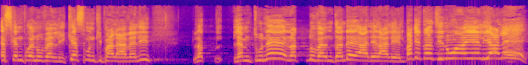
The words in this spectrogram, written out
est-ce qu'il prend nouvelle Qu'est-ce que qui parle avec lui L'aime tourner, l'autre nouvelle aller. Pas qu'il dit non rien, y aller.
